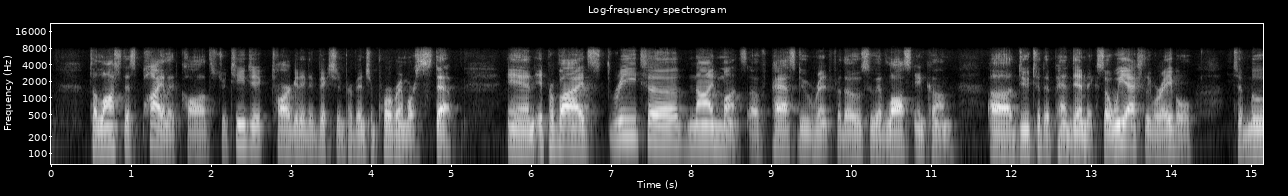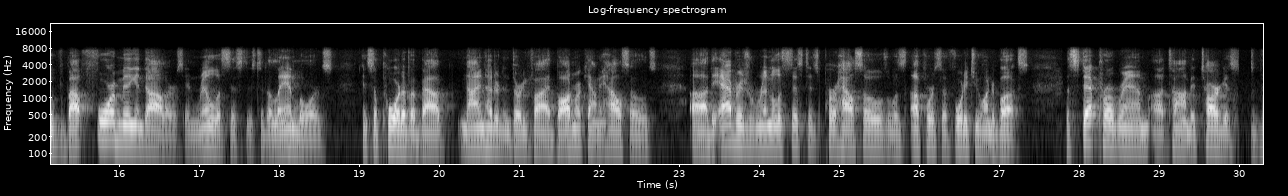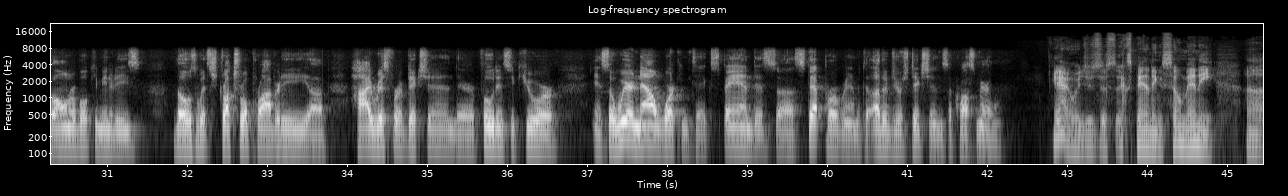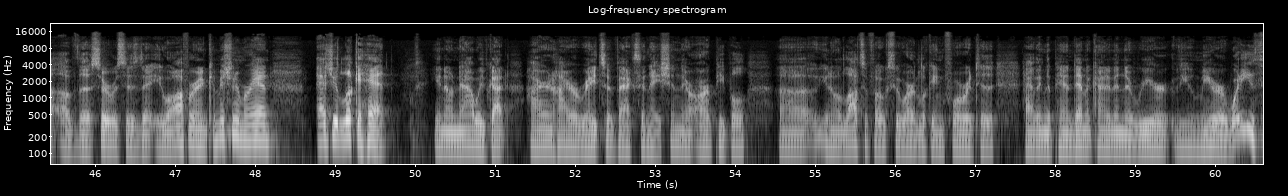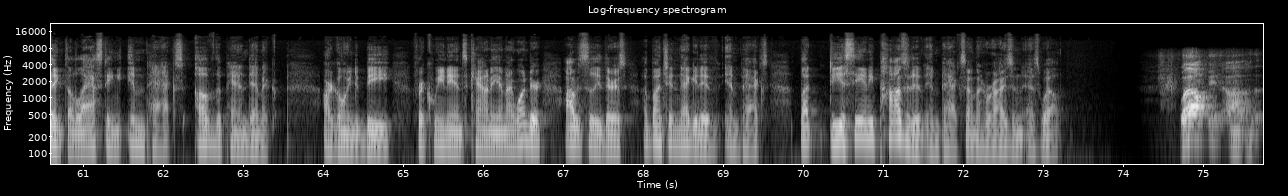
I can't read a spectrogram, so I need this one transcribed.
to launch this pilot called Strategic Targeted Eviction Prevention Program, or STEP. And it provides three to nine months of past due rent for those who have lost income uh, due to the pandemic. So we actually were able to move about $4 million in rental assistance to the landlords in support of about 935 Baltimore County households. Uh, the average rental assistance per household was upwards of 4,200 bucks. The STEP program, uh, Tom, it targets vulnerable communities, those with structural poverty, uh, high risk for eviction, they're food insecure. And so we're now working to expand this uh, STEP program into other jurisdictions across Maryland. Yeah, we're just expanding so many uh, of the services that you offer. And Commissioner Moran, as you look ahead, you know, now we've got higher and higher rates of vaccination. There are people, uh, you know, lots of folks who are looking forward to having the pandemic kind of in the rear view mirror. What do you think the lasting impacts of the pandemic are going to be for Queen Anne's County? And I wonder, obviously, there's a bunch of negative impacts, but do you see any positive impacts on the horizon as well? Well, uh,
